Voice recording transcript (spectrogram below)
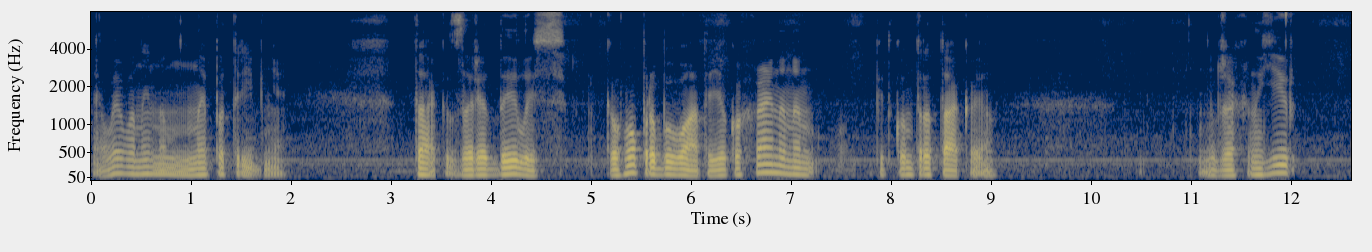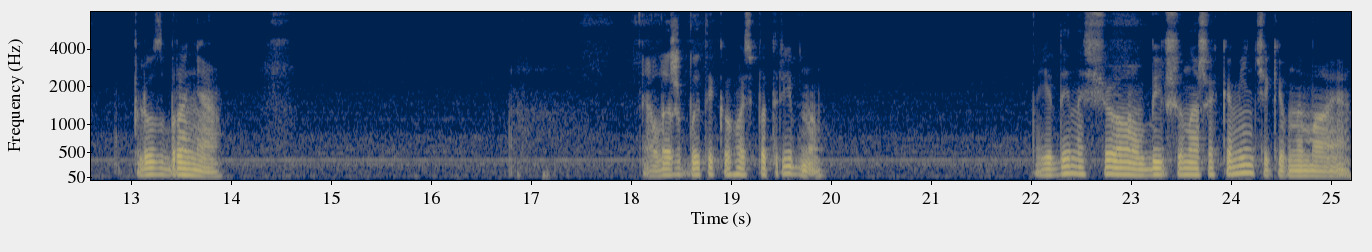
але вони нам не потрібні. Так, зарядились. Кого пробивати? Йокохайненен під контратакою. Джахангір плюс броня. Але ж бити когось потрібно. Єдине, що більше наших камінчиків немає.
